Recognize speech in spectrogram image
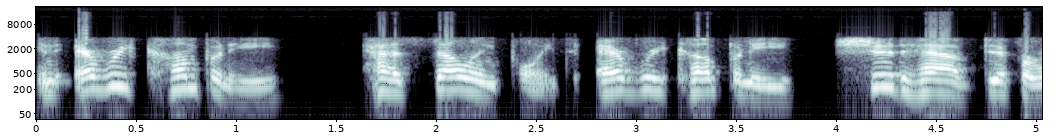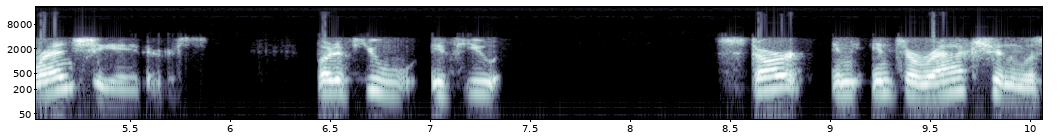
And every company has selling points. Every company should have differentiators. But if you if you start an interaction with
